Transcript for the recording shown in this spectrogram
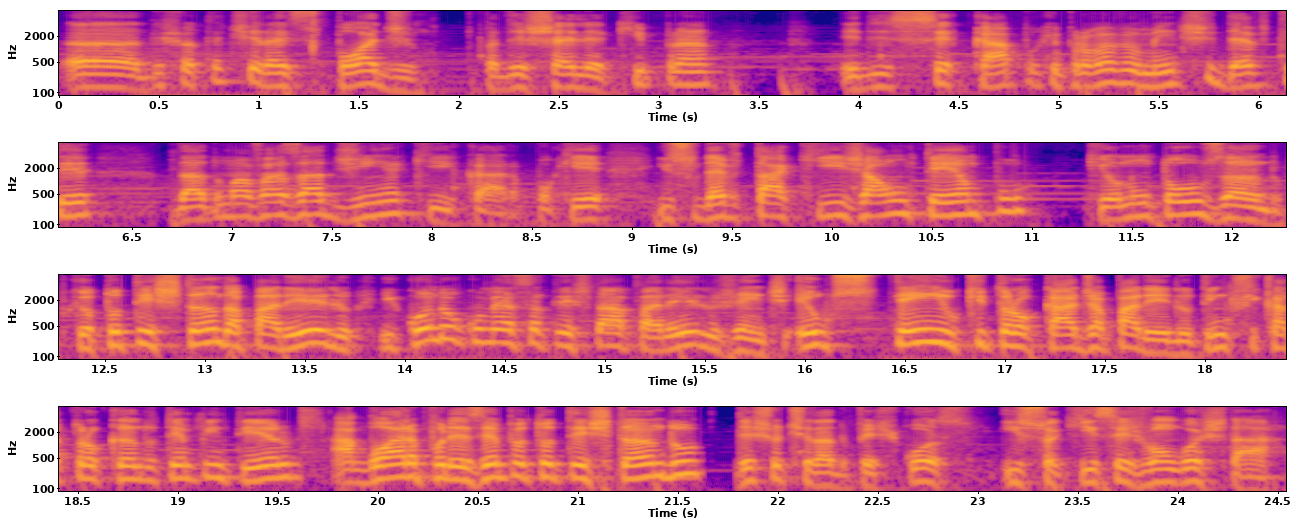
Uh, deixa eu até tirar esse pod para deixar ele aqui para ele secar, porque provavelmente deve ter dado uma vazadinha aqui, cara. Porque isso deve estar tá aqui já há um tempo que eu não estou usando, porque eu estou testando aparelho e quando eu começo a testar aparelho, gente, eu tenho que trocar de aparelho, eu tenho que ficar trocando o tempo inteiro. Agora, por exemplo, eu estou testando, deixa eu tirar do pescoço. Isso aqui vocês vão gostar.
